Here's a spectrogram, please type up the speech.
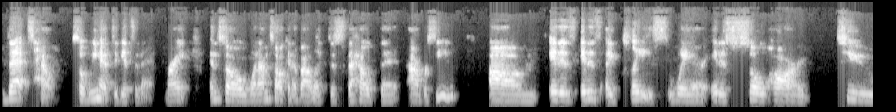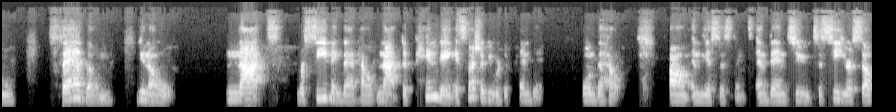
that's help. So we have to get to that, right? And so when I'm talking about like just the help that I receive, um, it is it is a place where it is so hard to fathom, you know, not receiving that help, not depending, especially if you were dependent on the help um, and the assistance, and then to to see yourself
